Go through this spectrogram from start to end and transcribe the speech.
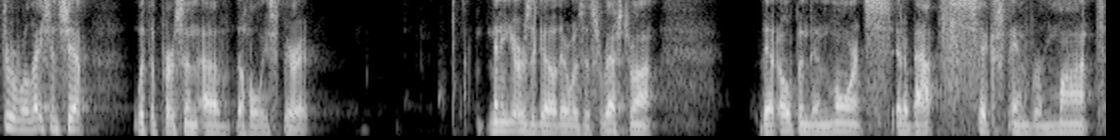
through a relationship with the person of the Holy Spirit many years ago, there was this restaurant that opened in Lawrence at about 6th and Vermont.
